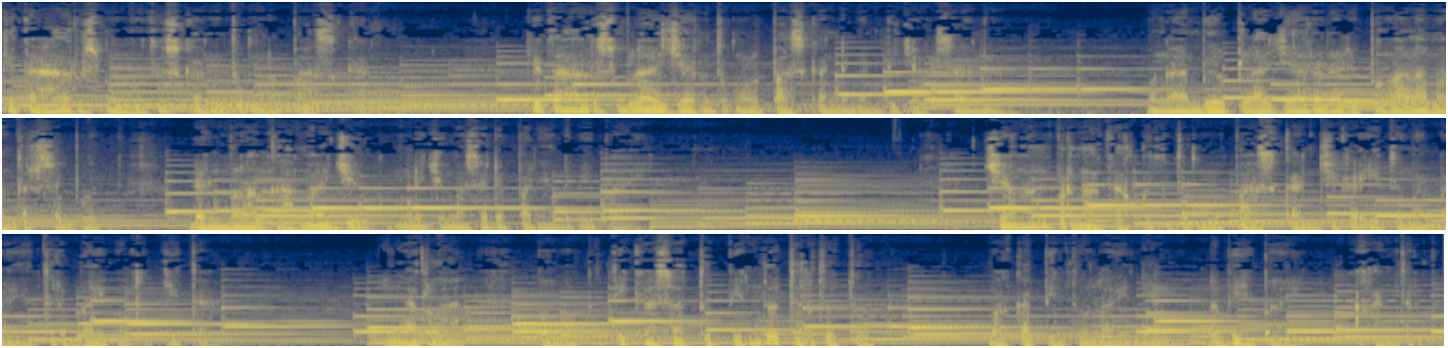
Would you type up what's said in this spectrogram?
kita harus memutuskan untuk melepaskan. Kita harus belajar untuk melepaskan dengan bijaksana, mengambil pelajaran dari pengalaman tersebut, dan melangkah maju menuju masa depan yang lebih baik. Jangan pernah takut melepaskan jika itu memang yang terbaik untuk kita. Ingatlah bahwa ketika satu pintu tertutup, maka pintu lain yang lebih baik akan terbuka.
